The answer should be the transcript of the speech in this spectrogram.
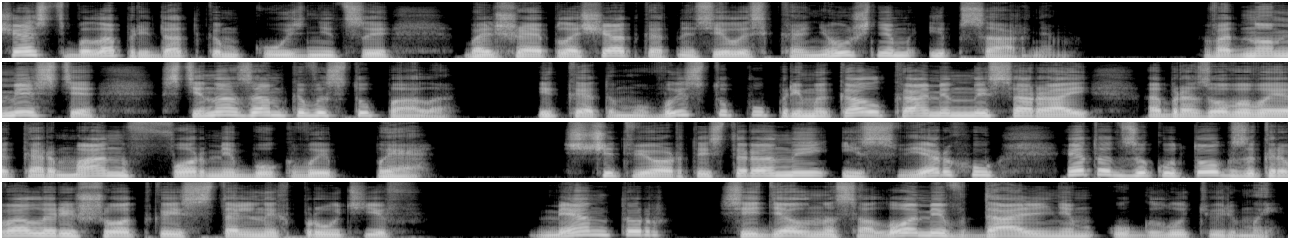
часть была придатком кузницы, большая площадка относилась к конюшням и псарням. В одном месте стена замка выступала, и к этому выступу примыкал каменный сарай, образовывая карман в форме буквы «П». С четвертой стороны и сверху этот закуток закрывала решетка из стальных прутьев. Ментор сидел на соломе в дальнем углу тюрьмы.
